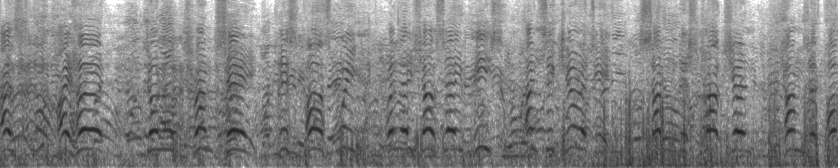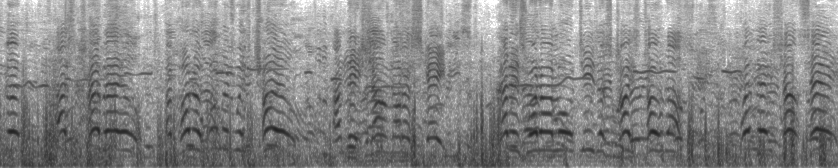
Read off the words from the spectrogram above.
As I heard Donald Trump say this past week, when they shall say peace and security, sudden destruction comes upon them as travail upon a woman with child, and they shall not escape. That is what our Lord Jesus Christ told us. When they shall say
